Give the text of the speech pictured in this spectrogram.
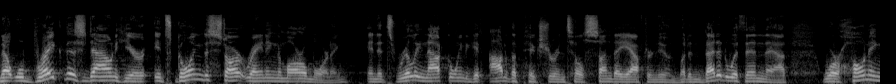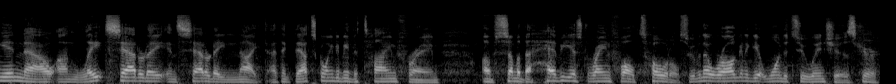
Now, we'll break this down here. It's going to start raining tomorrow morning, and it's really not going to get out of the picture until Sunday afternoon. But embedded within that, we're honing in now on late Saturday and Saturday night. I think that's going to be the time frame of some of the heaviest rainfall totals. So even though we're all going to get one to two inches, Sure.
